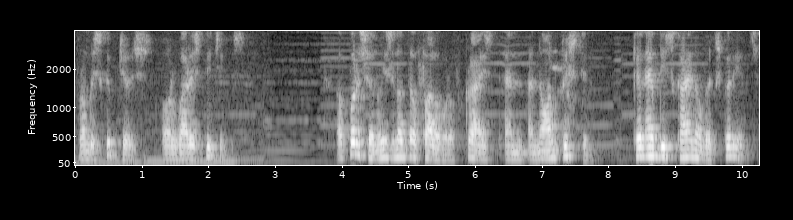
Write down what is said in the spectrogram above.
from the scriptures, or various teachings. A person who is not a follower of Christ and a non Christian can have this kind of experience.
